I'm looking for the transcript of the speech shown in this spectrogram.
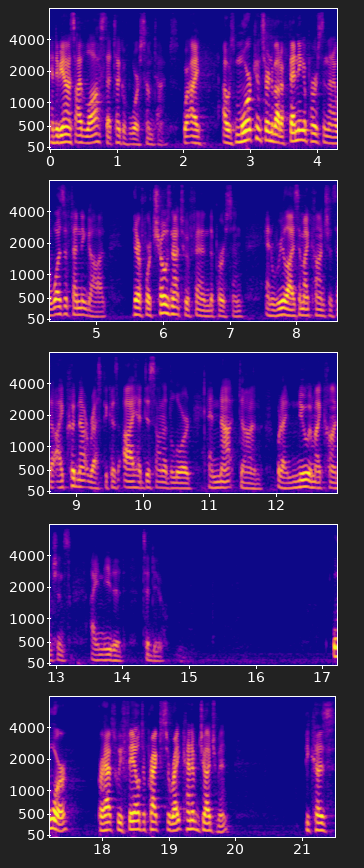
And to be honest, I've lost that tug of war sometimes, where I, I was more concerned about offending a person than I was offending God, therefore chose not to offend the person, and realized in my conscience that I could not rest because I had dishonored the Lord and not done what I knew in my conscience I needed to do. Or perhaps we fail to practice the right kind of judgment because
